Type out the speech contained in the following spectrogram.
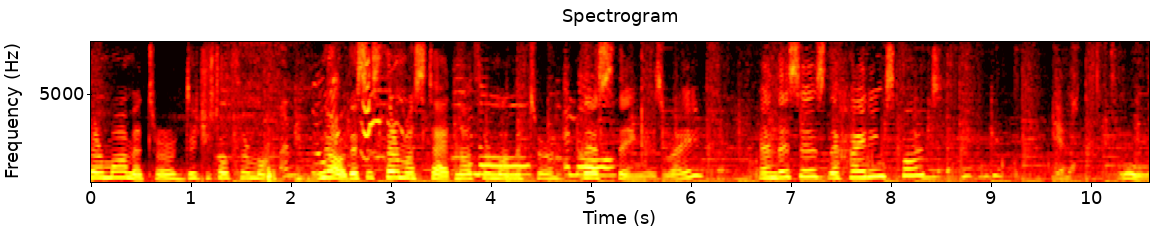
Thermometer, digital thermometer. No, this is thermostat, not Hello. thermometer. Hello. This thing is, right? And this is the hiding spot? Yes. Ooh.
